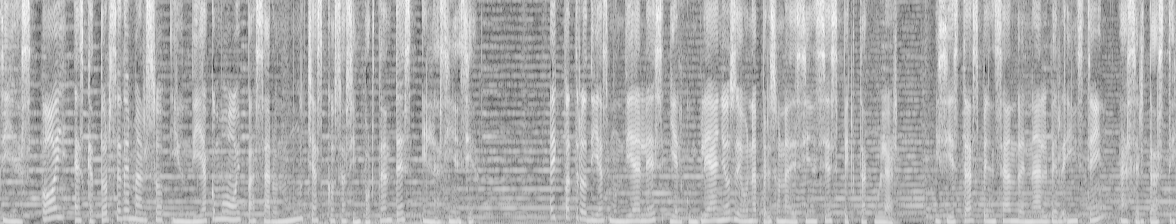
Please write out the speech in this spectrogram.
días, hoy es 14 de marzo y un día como hoy pasaron muchas cosas importantes en la ciencia. Hay cuatro días mundiales y el cumpleaños de una persona de ciencia espectacular. Y si estás pensando en Albert Einstein, acertaste.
